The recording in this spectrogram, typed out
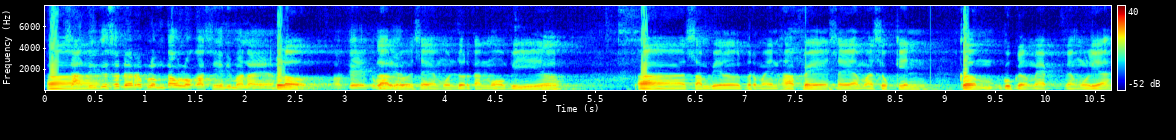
eh, Saat itu saudara belum tahu lokasinya di mana ya? belum. Oke, kemudian? Lalu saya mundurkan mobil eh, sambil bermain HP, saya masukin ke Google Map yang mulia.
